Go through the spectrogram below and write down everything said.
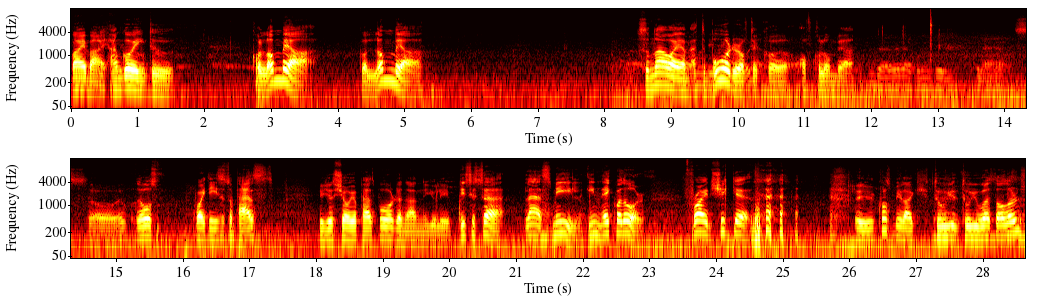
bye bye. I'm going to Colombia. Colombia. So now I am at the border of the of Colombia. Till So that was quite easy to pass. You just show your passport and then you leave. This is a last meal in Ecuador. Fried chicken. it cost me like two two US dollars.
